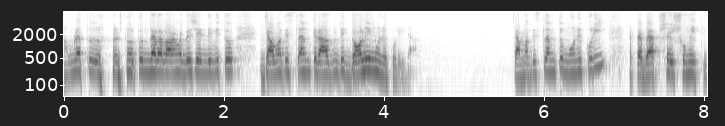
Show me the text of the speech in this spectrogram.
আমরা তো নতুন ধারা বাংলাদেশ এনডিপি তো জামাত ইসলামকে রাজনৈতিক দলই মনে করি না। জামাত ইসলামকে মনে করি একটা ব্যবসায়ী সমিতি।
